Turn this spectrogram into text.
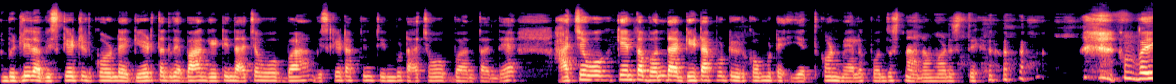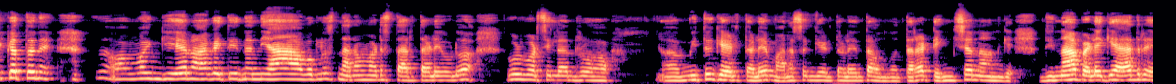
ಬಿಡಲಿಲ್ಲ, ಬಿಸ್ಕೆಟ್ ಹಿಡ್ಕೊಂಡೆ, ಗೇಟ್ ತೆಗ್ದೆ, ಬಾ, ಗೇಟಿಂದ ಆಚೆ ಹೋಗಿ ಬಾ, ಬಿಸ್ಕೆಟ್ ಹಾಕ್ತೀನಿ ತಿಂದ್ಬಿಟ್ಟು ಆಚೆ ಹೋಗಿ ಬಾ ಅಂತಂದೆ. ಆಚೆ ಹೋಗೋಕ್ಕೆ ಅಂತ ಬಂದ, ಗೇಟ್ ಹಾಕ್ಬಿಟ್ಟು ಹಿಡ್ಕೊಂಬಿಟ್ಟೆ. ಎತ್ಕೊಂಡು ಮೇಲಕ್ಕೆ ಬಂದು ಸ್ನಾನ ಮಾಡಿಸ್ದೆ. ಬೈಕತ್ತಾನೆ. ಅಮ್ಮಂಗೆ ಆಗೈತಿ? ನಾನು ಯಾವಾಗಲೂ ಸ್ನಾನ ಮಾಡಿಸ್ತಾ ಇರ್ತಾಳೆ ಇವಳು. ಇವಳು ಮಾಡಿಸಿಲ್ಲ ಅಂದರು ಮಿತುಗೆ ಹೇಳ್ತಾಳೆ, ಮಾನಸಂಗೆ ಹೇಳ್ತಾಳೆ ಅಂತ. ಅವ್ನಿಗೊಂಥರ ಟೆನ್ಷನ್ ಅವನಿಗೆ. ದಿನ ಬೆಳಗ್ಗೆ ಆದರೆ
